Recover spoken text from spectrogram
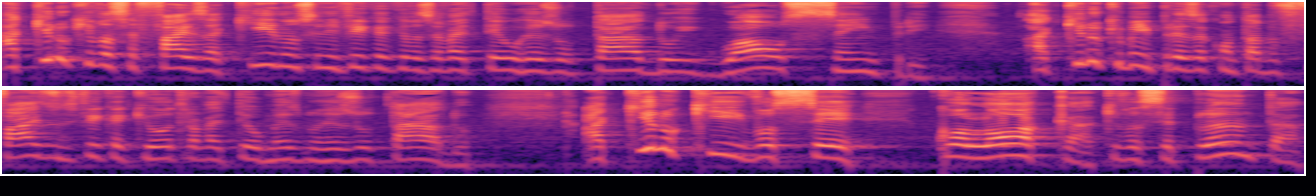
Aquilo que você faz aqui não significa que você vai ter o resultado igual sempre aquilo que uma empresa contábil faz não significa que outra vai ter o mesmo resultado. Aquilo que você coloca, que você planta,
